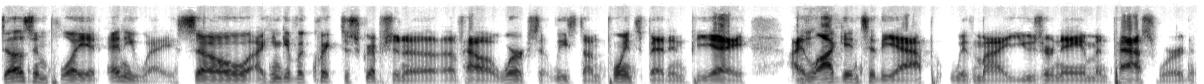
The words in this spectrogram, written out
does employ it anyway. So I can give a quick description of, of, how it works, at least on PointsBet in PA. I log into the app with my username and password.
